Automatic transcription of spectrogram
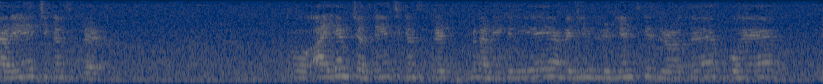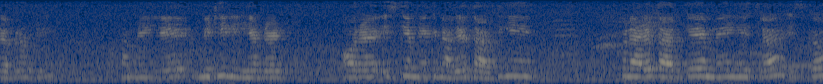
जा रहे हैं चिकन स्प्रेड तो आइए हम चलते हैं चिकन स्प्रेड बनाने के लिए। हमें जिन इंग्रेडिएंट्स की ज़रूरत है, वो है रब रोटी। हमने ये मीठी ली है ब्रेड और इसके हमने किनारे उतार दिए हैं। किनारे उतार के हमने ये इस तरह इसको,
